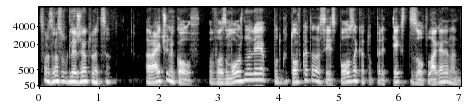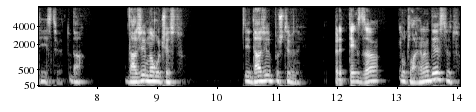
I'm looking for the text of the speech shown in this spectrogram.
Свързана с отглеждането на деца. Райчо Николов, възможно ли е подготовката да се използва като предтекст за отлагане на действието? Да. Даже много често. И даже почти винаги. Предтекст за Отлагане на действието.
